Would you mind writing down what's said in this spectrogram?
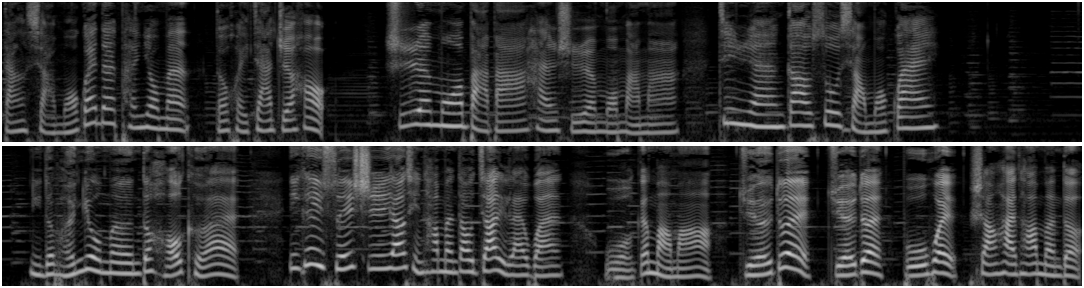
当小魔怪的朋友们都回家之后，食人魔爸爸和食人魔妈妈。竟然告诉小魔乖：“你的朋友们都好可爱，你可以随时邀请他们到家里来玩。我跟妈妈绝对绝对不会伤害他们的。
